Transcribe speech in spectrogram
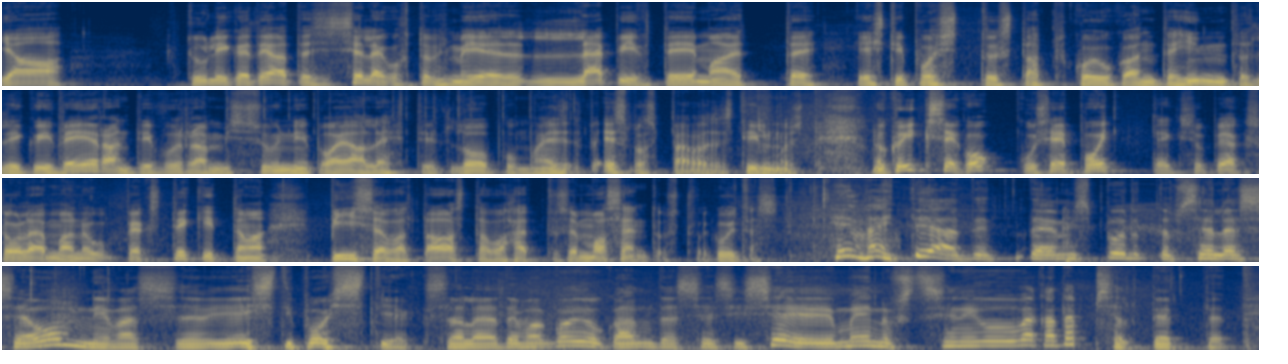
ja tuli ka teada siis selle kohta, mis meie läbiv teema, et Eesti Post tõstab kojukande hinda ligi veerandi võrra, mis sunnib ajalehti loobuma esmaspäevasest ilmust. no kõik see kokku, see pott, eks ju, peaks olema nagu, peaks tekitama piisavalt aastavahetuse masendust või kuidas? ei, ma ei tea, et mis puudutab sellesse Omnivasse Eesti Posti, eks ole, tema kojukandesse, siis see ma ennustasin ju väga täpselt ette, et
